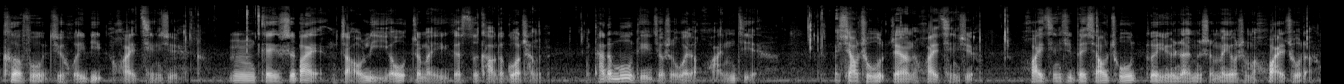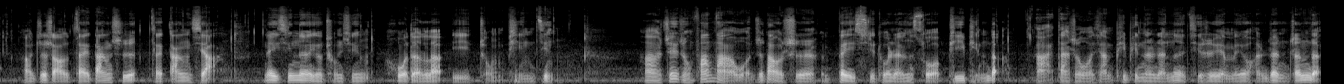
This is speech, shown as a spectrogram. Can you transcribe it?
克服、去回避坏情绪。嗯，给失败找理由这么一个思考的过程，它的目的就是为了缓解、消除这样的坏情绪。坏情绪被消除，对于人是没有什么坏处的啊，至少在当时、在当下，内心呢又重新。获得了一种平静，啊，这种方法我知道是被许多人所批评的啊，但是我想批评的人呢，其实也没有很认真的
